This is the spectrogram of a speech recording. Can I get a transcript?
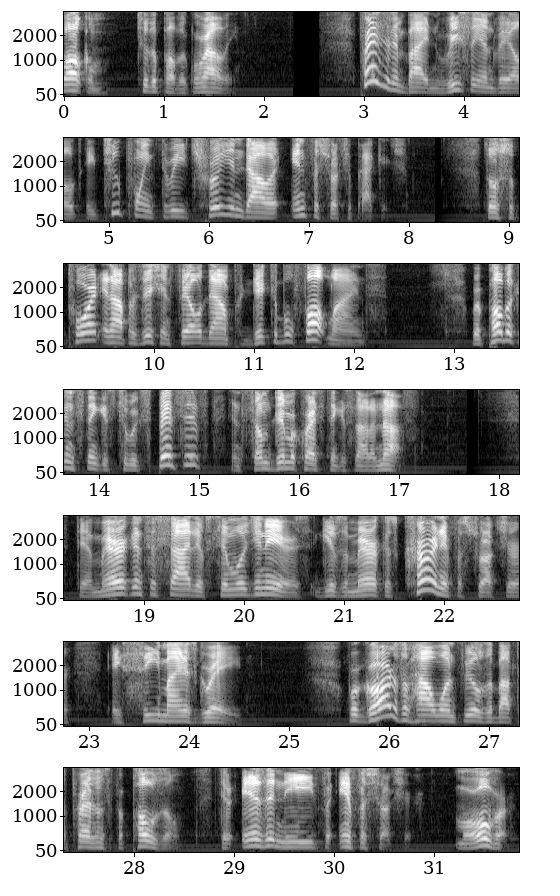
Welcome to the Public Morality. President Biden recently unveiled a $2.3 trillion infrastructure package. Though support and opposition fell down predictable fault lines, Republicans think it's too expensive, and some Democrats think it's not enough. The American Society of Civil Engineers gives America's current infrastructure a C minus grade. Regardless of how one feels about the president's proposal, there is a need for infrastructure. Moreover,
